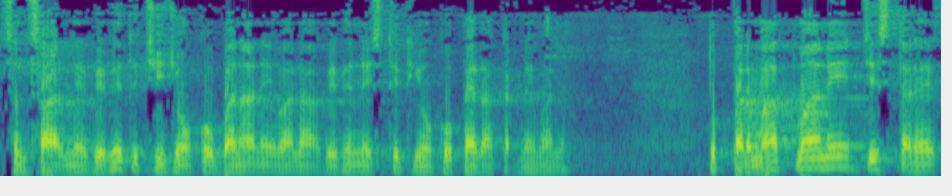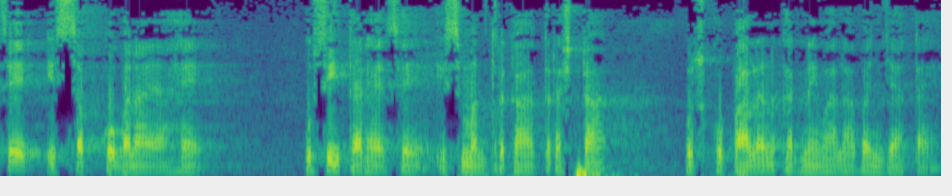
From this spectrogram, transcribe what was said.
संसार में विविध चीज़ों को बनाने वाला, विभिन्न स्थितियों को पैदा करने वाला। तो परमात्मा ने जिस तरह से इस सबको बनाया है, उसी तरह से इस मंत्र का दृष्टा उसको पालन करने वाला बन जाता है।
